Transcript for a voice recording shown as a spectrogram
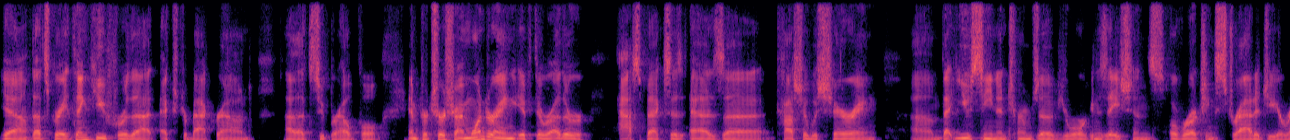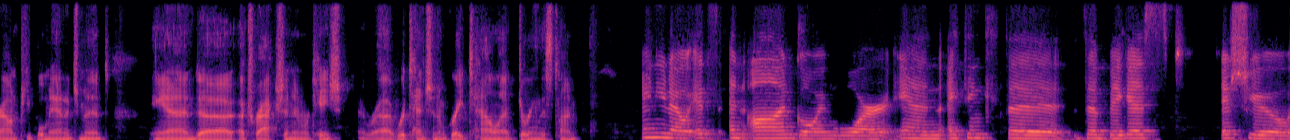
Yeah, that's great. Thank you for that extra background. Uh, that's super helpful. And Patricia, I'm wondering if there were other aspects as, as uh, Kasia was sharing um, that you've seen in terms of your organization's overarching strategy around people management, and uh, attraction and retention, uh, retention of great talent during this time? And you know it's an ongoing war and i think the the biggest issue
